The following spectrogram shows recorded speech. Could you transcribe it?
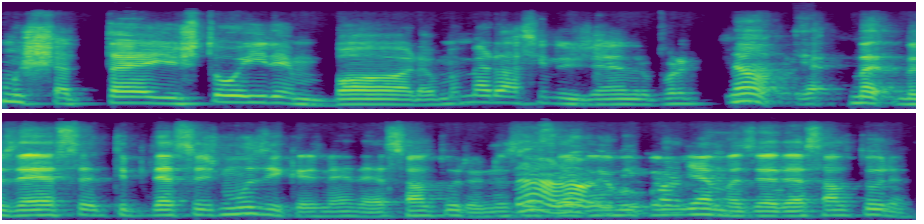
me chateias, estou a ir embora. Uma merda assim do género. Porque... Não, é- mas, é essa, tipo dessas músicas, né? Dessa altura. Não sei Não, se não, é da única mulher, mas é dessa altura.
